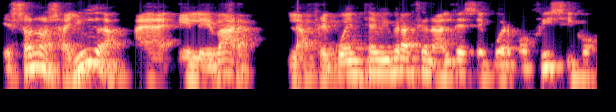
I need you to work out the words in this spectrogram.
Eso nos ayuda a elevar la frecuencia vibracional de ese cuerpo físico.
